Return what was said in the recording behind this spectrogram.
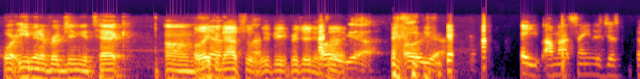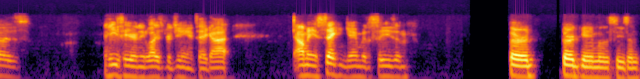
or even a Virginia Tech. Um, Well, they Yeah. can absolutely beat Virginia Oh yeah. Oh yeah. Hey, I'm not saying this just because he's here and he likes Virginia Tech. I, I mean, second game of the season, Third, third game of the season.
